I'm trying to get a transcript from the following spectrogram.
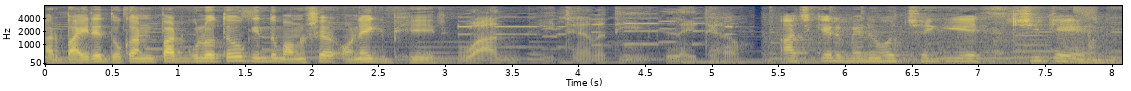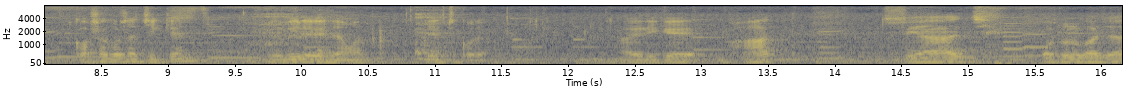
আর বাইরের দোকানপাটগুলোতেও কিন্তু মানুষের অনেক ভিড়. আজকের মেনু হচ্ছে গিয়ে চিকেন কষা কষা চিকেন হেভি লেগেছে আমার টেস্ট করে। আর এদিকে ভাত পেঁয়াজ পটল ভাজা।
